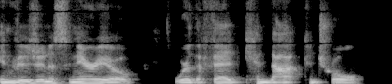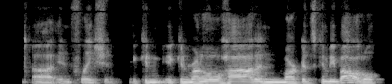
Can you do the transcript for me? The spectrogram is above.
envision a scenario where the Fed cannot control uh, inflation. It can, it can run a little hot and markets can be volatile,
